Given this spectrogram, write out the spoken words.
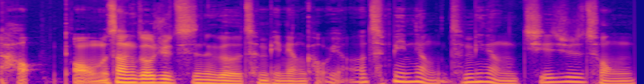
好。哦，我们上周去吃那个陈平亮烤鸭啊，陈平亮，陈平亮其实就是从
